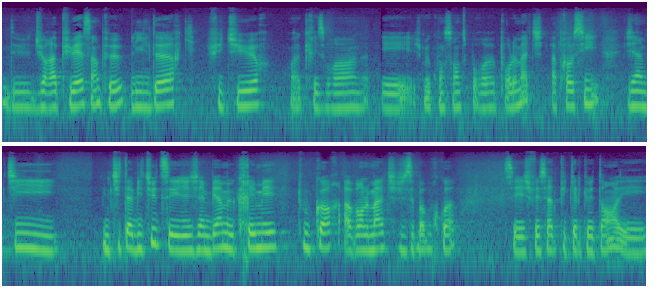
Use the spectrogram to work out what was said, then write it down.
du rap US un peu. Lil Durk, Future, Chris Brown. Et je me concentre pour, euh, pour le match. Après aussi, j'ai un petit, une petite habitude, c'est j'aime bien me crémer tout le corps avant le match. Je sais pas pourquoi. C'est, je fais ça depuis quelques temps et,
